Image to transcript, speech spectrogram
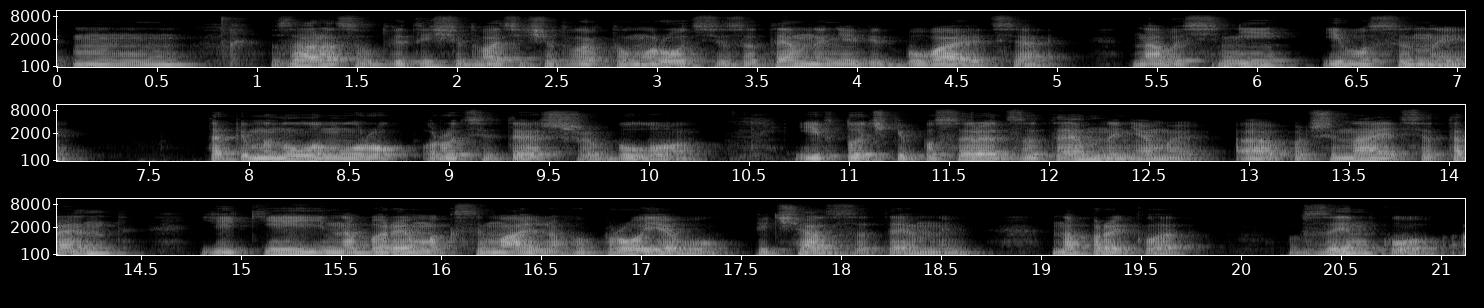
зараз у 2024 році затемнення відбувається навесні і восени, так і минулому ро- році теж було. І в точці посеред затемненнями е, починається тренд, який набере максимального прояву під час затемнень. Наприклад, взимку,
